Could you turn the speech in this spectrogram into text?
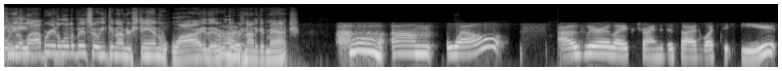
can you hopefully. elaborate a little bit so he can understand why there, there was not a good match? um. Well, as we were like trying to decide what to eat,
